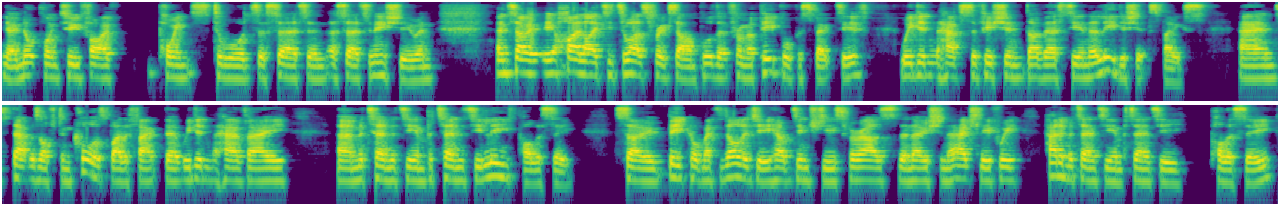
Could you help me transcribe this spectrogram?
you know 0.25 points towards a certain a certain issue and and so it, it highlighted to us, for example, that from a people perspective, we didn't have sufficient diversity in the leadership space. And that was often caused by the fact that we didn't have a, a maternity and paternity leave policy. So B Corp methodology helped introduce for us the notion that actually if we had a maternity and paternity policy,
